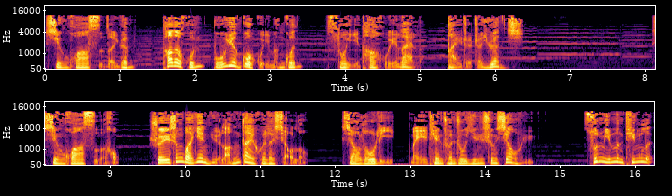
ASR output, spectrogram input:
杏花死的冤，他的魂不愿过鬼门关，所以他回来了，带着这怨气。杏花死后，水生把艳女郎带回了小楼，小楼里每天传出淫声笑语，村民们听了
